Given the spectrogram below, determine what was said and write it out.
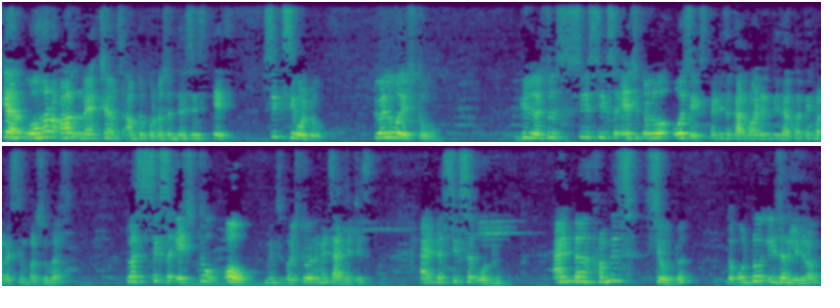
Here, overall reactions of the photosynthesis is 6CO2, 12OH2 gives rise to C6H12O6 that is a carbohydrate. These are nothing but the simple sugars. Plus 6H2O means H2O remains as it is and 6O2 and uh, from this CO2 the O2 is released. Out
